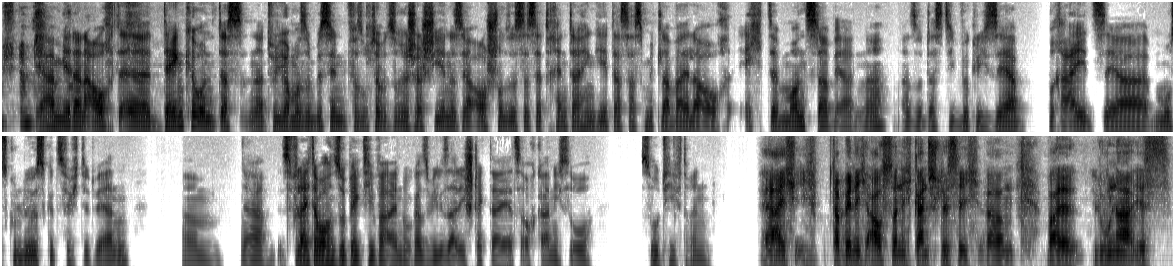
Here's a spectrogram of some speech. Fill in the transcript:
Stimmt. ja, mir dann auch äh, denke und das natürlich auch mal so ein bisschen versucht habe zu recherchieren, dass ja auch schon so ist, dass der Trend dahin geht, dass das mittlerweile auch echte Monster werden, ne? Also, dass die wirklich sehr breit, sehr muskulös gezüchtet werden. Ähm, ja, ist vielleicht aber auch ein subjektiver Eindruck. Also wie gesagt, ich stecke da jetzt auch gar nicht so, so tief drin. Ja, ich, ich, da bin ich auch so nicht ganz schlüssig, ähm, weil Luna ist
